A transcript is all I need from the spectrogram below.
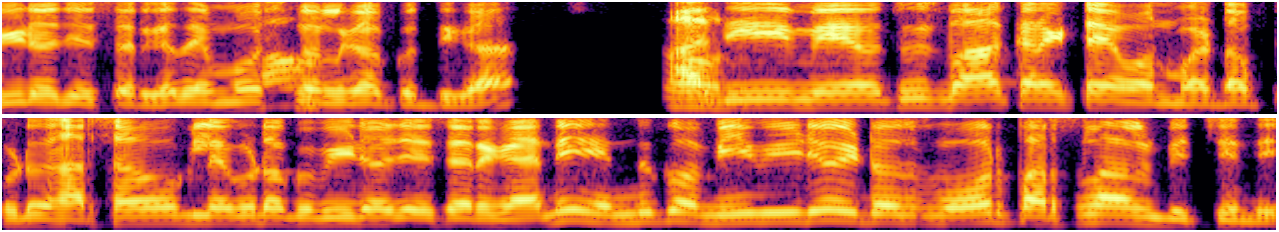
వీడియో చేశారు కదా ఎమోషనల్గా కొద్దిగా. అది మేము చూసి బాగా కనెక్ట్ అయ్యాం అనమాట అప్పుడు హర్ష ఓగ్లే కూడా ఒక వీడియో చేశారు కానీ ఎందుకో మీ video it was more personal అనిపించింది.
